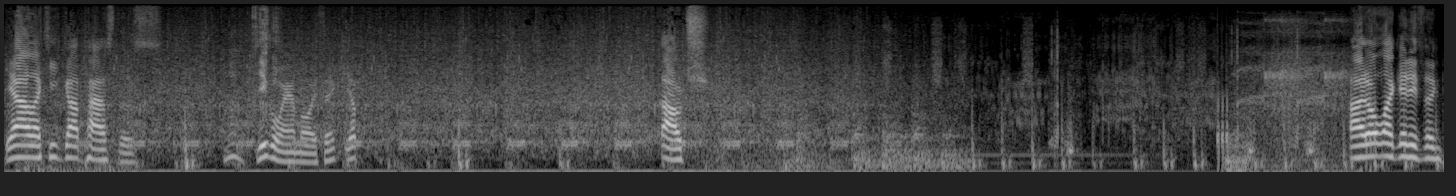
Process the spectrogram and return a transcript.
Yeah, like he got past this. Deagle ammo, I think. Yep. Ouch. I don't like anything.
